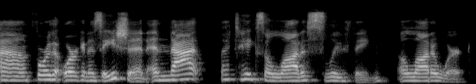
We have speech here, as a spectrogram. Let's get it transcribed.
uh, for the organization? And that that takes a lot of sleuthing, a lot of work.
